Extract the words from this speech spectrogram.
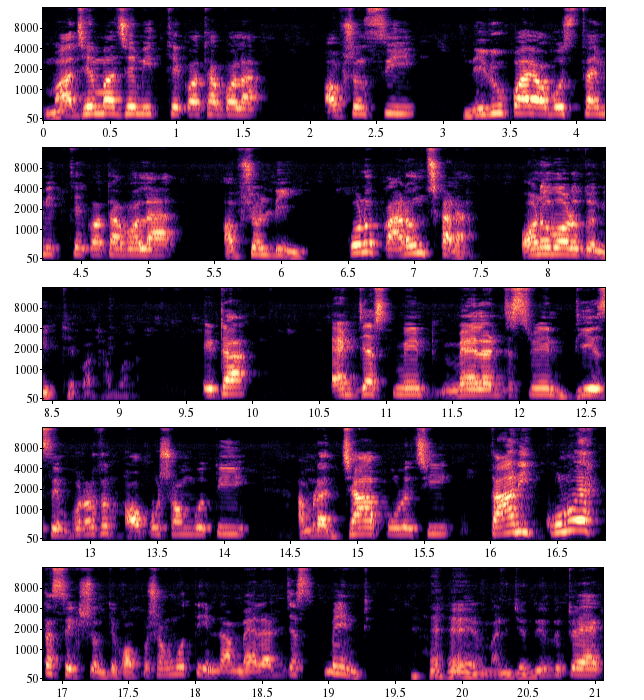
মাঝে মাঝে মিথ্যে কথা বলা। অপশন সি নিরুপায় অবস্থায় মিথ্যে কথা বলা। অপশন ডি কোনো কারণ ছাড়া অনবরত মিথ্যে কথা বলা। এটা অ্যাডজাস্টমেন্ট ম্যাল অ্যাডজাস্টমেন্ট ডিএসএম অর্থাৎ অপসঙ্গতি, আমরা যা পড়েছি, তারই কোনো একটা সেকশন থেকে অপসঙ্গতি না ম্যাল অ্যাডজাস্টমেন্ট মানে যদি দুটো এক,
